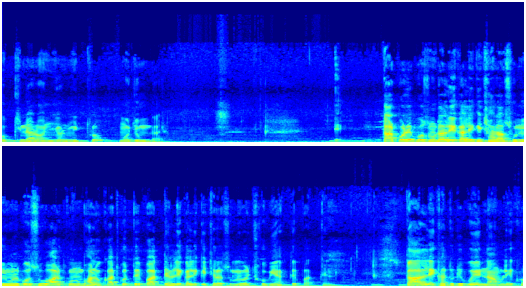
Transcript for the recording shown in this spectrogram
দক্ষিণারঞ্জন মিত্র মজুমদার। তারপরে প্রশ্নটা, লেখালেখি ছাড়া সুনির্মল বসু আর কোনো ভালো কাজ করতে পারতেন? লেখালেখি ছাড়া সুনির্মল ছবি আঁকতে পারতেন। তার লেখা দুটি বইয়ের নাম লেখো,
